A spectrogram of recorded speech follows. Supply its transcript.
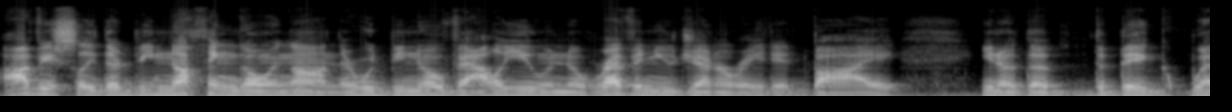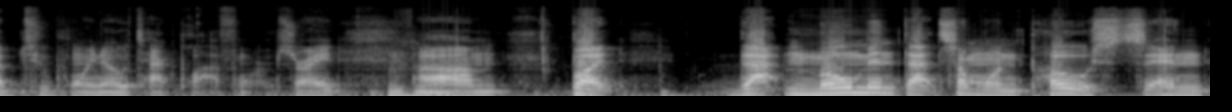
obviously there'd be nothing going on. There would be no value and no revenue generated by, you know, the the big Web 2.0 tech platforms, right? Mm-hmm. Um, but that moment that someone posts and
